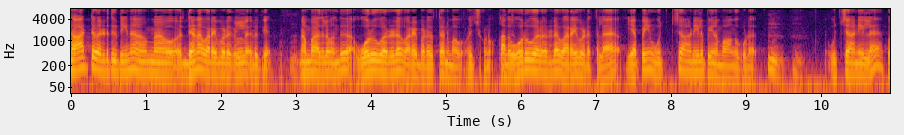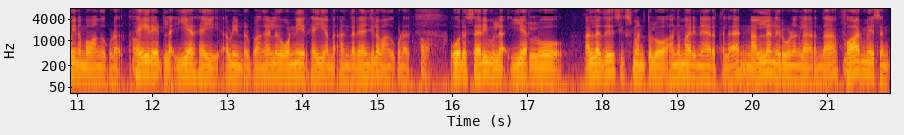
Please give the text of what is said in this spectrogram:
சார்ட் எடுத்துக்கிட்டிங்கன்னா தின வரைபடங்கள் இருக்குது நம்ம அதில் வந்து ஒரு வருட வரைபடத்தை நம்ம வச்சுக்கணும். அந்த ஒரு வருட வரைபடத்தில் எப்பயும் உச்ச ஆணியில் போய் நம்ம வாங்கக்கூடாது. உச்ச அணியில் போய் நம்ம வாங்கக்கூடாது. ஹை ரேட்டில் இயர் ஹை அப்படின்னு இருப்பாங்க. அல்லது ஒன் இயர் ஹை அந்த ரேஞ்சில் வாங்கக்கூடாது. ஒரு சரிவில் இயர் லோ அல்லது சிக்ஸ் மந்த் லோ அந்த மாதிரி நேரத்தில் நல்ல நிறுவனங்களாக இருந்தால் ஃபார்மேஷன்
